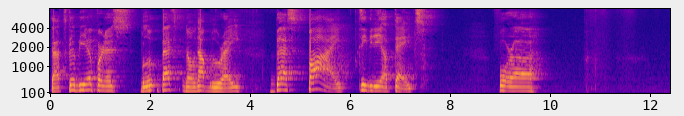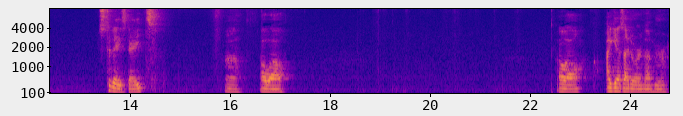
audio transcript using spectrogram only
That's gonna be it for this blue best no not Blu-ray Best Buy DVD update for uh it's today's date. Uh oh well. Oh well. I guess I don't remember.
